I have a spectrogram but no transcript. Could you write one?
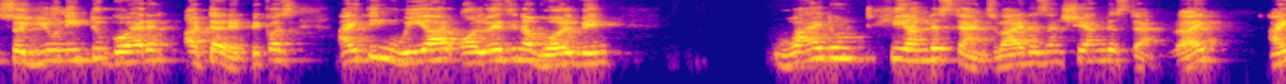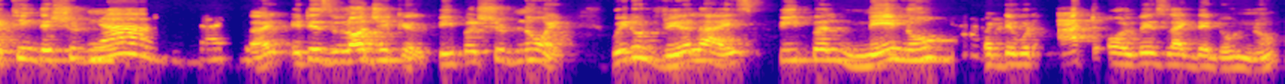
So you need to go ahead and utter it because I think we are always in a whirlwind. Why don't he understands? Why doesn't she understand? Right? I think they should know, Yeah, right? It is logical. People should know it. We don't realize people may know, but they would act always like they don't know.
